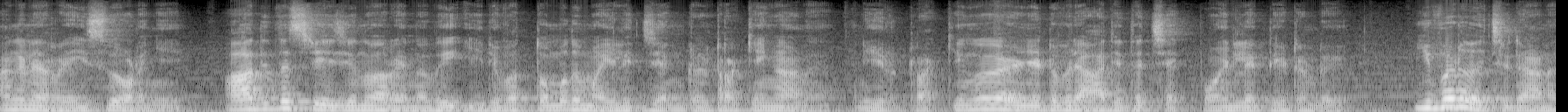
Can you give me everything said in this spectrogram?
അങ്ങനെ റേസ് തുടങ്ങി. ആദ്യത്തെ സ്റ്റേജ് എന്ന് പറയുന്നത് ഇരുപത്തൊമ്പത് മൈൽ ജംഗിൾ ട്രക്കിംഗ് ആണ്. ഈ ഒരു ട്രക്കിംഗ് കഴിഞ്ഞിട്ട് ഇവർ ആദ്യത്തെ ചെക്ക് പോയിന്റിൽ എത്തിയിട്ടുണ്ട്. ഇവിടെ വെച്ചിട്ടാണ്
